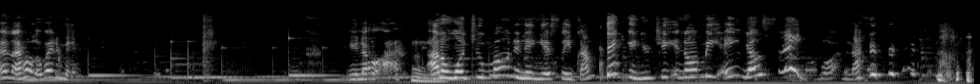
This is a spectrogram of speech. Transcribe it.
And like, hold on, wait a minute. You know, I, mm-hmm. I don't want you moaning in your sleep. I'm thinking you cheating on me in your sleep.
